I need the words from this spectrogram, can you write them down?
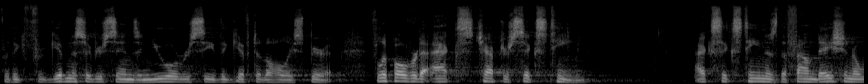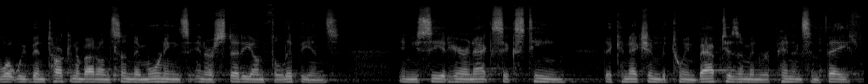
for the forgiveness of your sins, and you will receive the gift of the Holy Spirit. Flip over to Acts chapter 16. Acts 16 is the foundation of what we've been talking about on Sunday mornings in our study on Philippians. And you see it here in Acts 16, the connection between baptism and repentance and faith.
